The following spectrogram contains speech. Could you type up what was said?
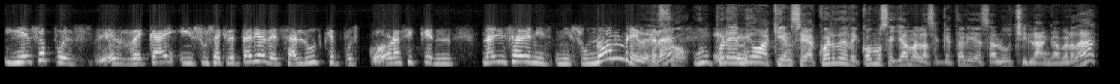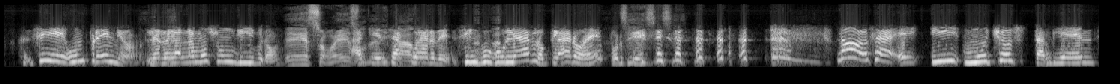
y eso pues eh, recae y su secretaria de salud que pues ahora sí que nadie sabe ni, ni su nombre, ¿verdad? Eso, un Este, premio a quien se acuerde de cómo se llama la Secretaria de Salud Chilanga, ¿verdad? sí, un premio. Le regalamos un libro. Eso, eso. a quien se dedicado. acuerde, sin googlearlo, claro, ¿eh? Porque Sí, sí, sí. no, o sea, eh, y muchos también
